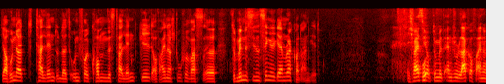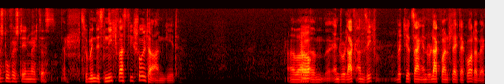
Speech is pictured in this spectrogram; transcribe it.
Jahrhunderttalent und als unvollkommenes Talent gilt, auf einer Stufe, was äh, zumindest diesen Single-Game-Record angeht. Ich weiß nicht, ob du mit Andrew Luck auf einer Stufe stehen möchtest. Zumindest nicht, was die Schulter angeht. Aber Ja. ähm, Andrew Luck an sich, möchte ich jetzt sagen, Andrew Luck war ein schlechter Quarterback.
